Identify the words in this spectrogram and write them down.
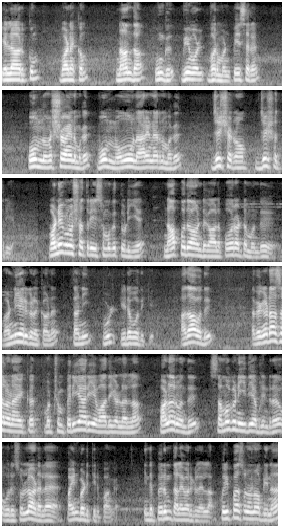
எல்லாருக்கும் வணக்கம். நான் தான் உங்க விமல் வர்மன் பேசுகிறேன் ஓம் நமஸ்ராய நமக ஓம் நமோ நாராயணர் நமக. ஜெய் ஸ்ரீராம் ஜெய் சத்ரியா வன்னியகுல சத்ரிய சமூகத்துடைய நாற்பது ஆண்டு கால போராட்டம் வந்து வன்னியர்களுக்கான தனி உள் இடஒதுக்கீடு. அதாவது வெங்கடாசல நாயக்கர் மற்றும் பெரியாரியவாதிகள் எல்லாம் பலர் வந்து சமூக நீதி அப்படின்ற ஒரு சொல்லாடலை பயன்படுத்தியிருப்பாங்க. இந்த பெரும் தலைவர்கள் எல்லாம். குறிப்பாக சொல்லணும் அப்படின்னா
